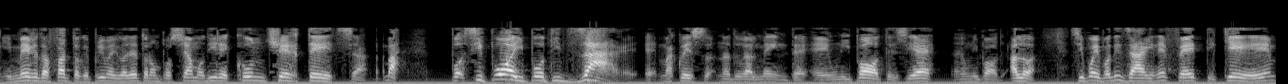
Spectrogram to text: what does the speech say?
in merito al fatto che prima vi ho detto non possiamo dire con certezza, ma po- si può ipotizzare, eh, ma questo naturalmente è un'ipotesi, eh, è un'ipotesi. Allora, si può ipotizzare in effetti che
